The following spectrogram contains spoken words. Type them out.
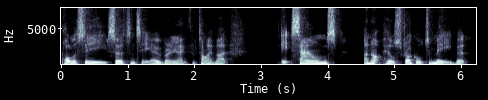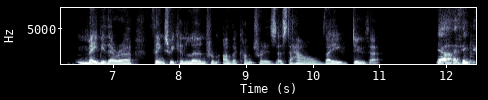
policy certainty over any length of time. I, it sounds an uphill struggle to me, but maybe there are things we can learn from other countries as to how they do that. Yeah, I think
